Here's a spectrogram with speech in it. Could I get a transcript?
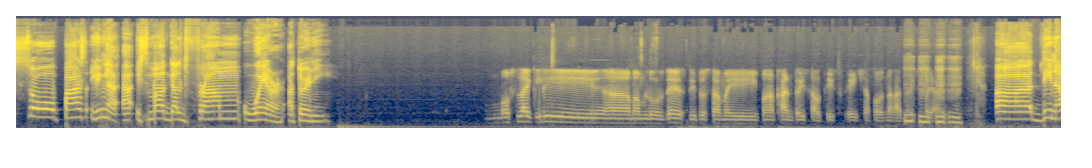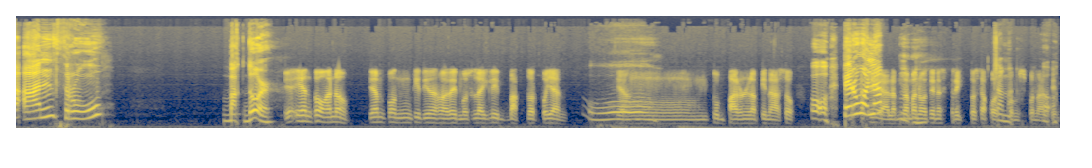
So, pas, yun nga, ah, smuggled from where, attorney? Most likely, uh, Ma'am Lourdes, dito sa may mga countries, Southeast Asia po, na countries po yan. Mm-mm-mm. Ah, dinaan through backdoor. Y- yan po, ano, yan po ang titignan natin. Most likely, backdoor po yan. Oh. Yung kung paano nila pinasok. Oo. Pero Kasi wala alam naman natin na stricto sa customs po natin.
